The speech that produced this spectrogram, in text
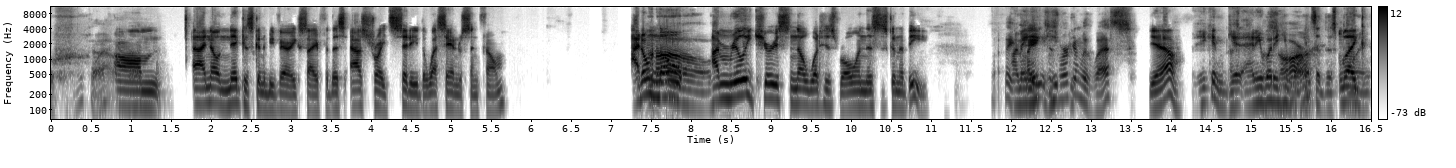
Oof, Okay. wow. Um, I know Nick is going to be very excited for this Asteroid City, the Wes Anderson film. I don't know. Oh. I'm really curious to know what his role in this is going to be. Wait, I mean, he's he- working with Wes. Yeah. he can get That's anybody bizarre. he wants at this point. Like,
